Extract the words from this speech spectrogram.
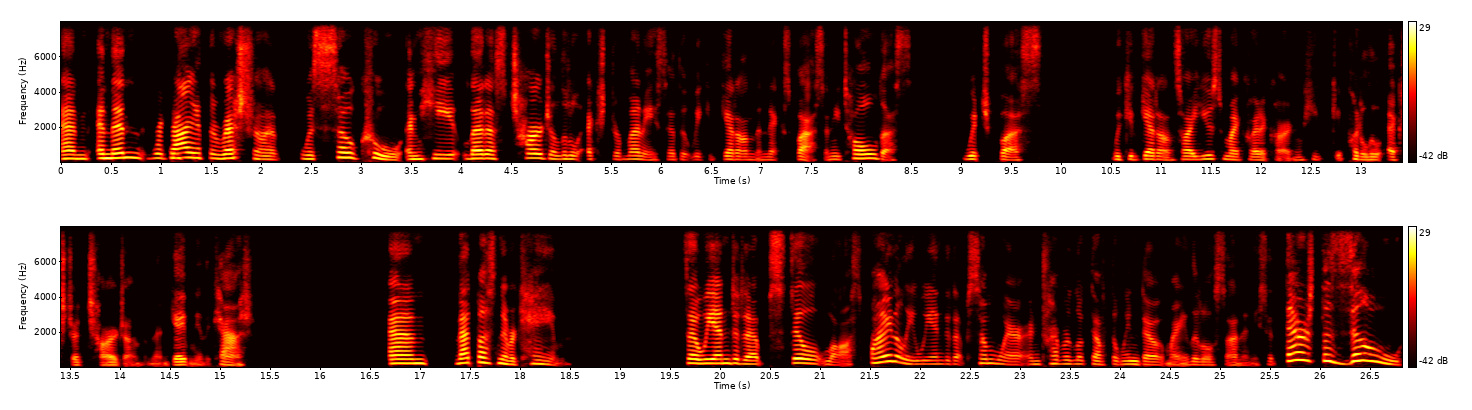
And and then the guy at the restaurant was so cool. And he let us charge a little extra money so that we could get on the next bus. And he told us which bus we could get on. So I used my credit card and he put a little extra charge on and then gave me the cash. And that bus never came. So we ended up still lost. Finally, we ended up somewhere, and Trevor looked out the window at my little son and he said, There's the zoo.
